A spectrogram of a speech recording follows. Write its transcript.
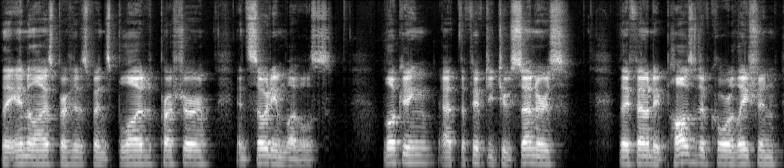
They analyzed participants' blood pressure and sodium levels. Looking at the 52 centers, they found a positive correlation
